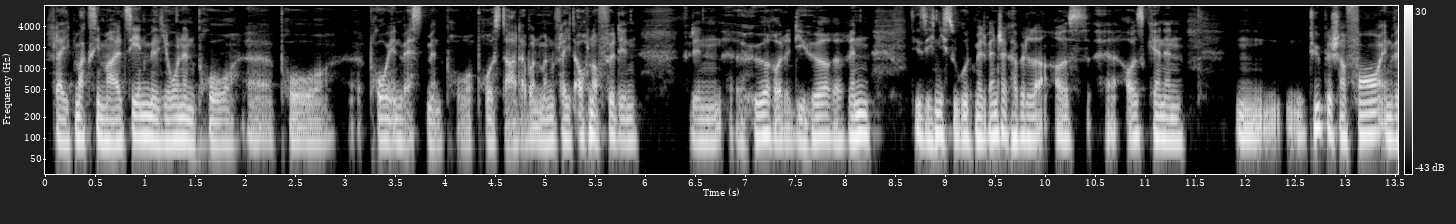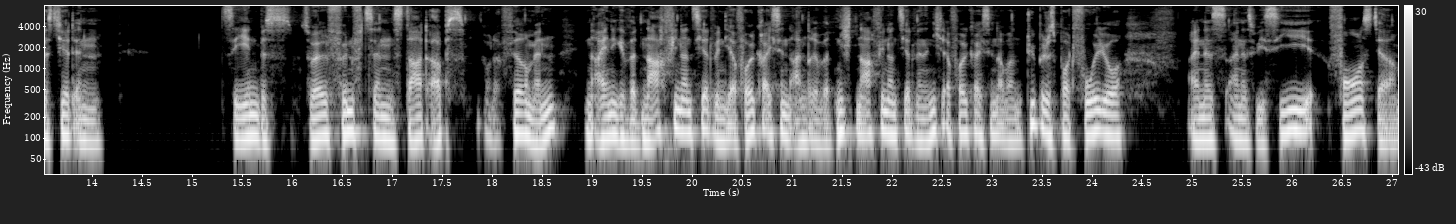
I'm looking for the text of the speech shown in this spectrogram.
vielleicht maximal 10 Millionen pro äh, pro äh, pro Investment pro pro Startup und man vielleicht auch noch für den für den äh, Hörer oder die Hörerin, die sich nicht so gut mit Venture Capital aus, äh, auskennen, ein typischer Fonds investiert in 10 bis 12, 15 Startups oder Firmen. In einige wird nachfinanziert, wenn die erfolgreich sind, andere wird nicht nachfinanziert, wenn sie nicht erfolgreich sind, aber ein typisches Portfolio eines, eines VC-Fonds, der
